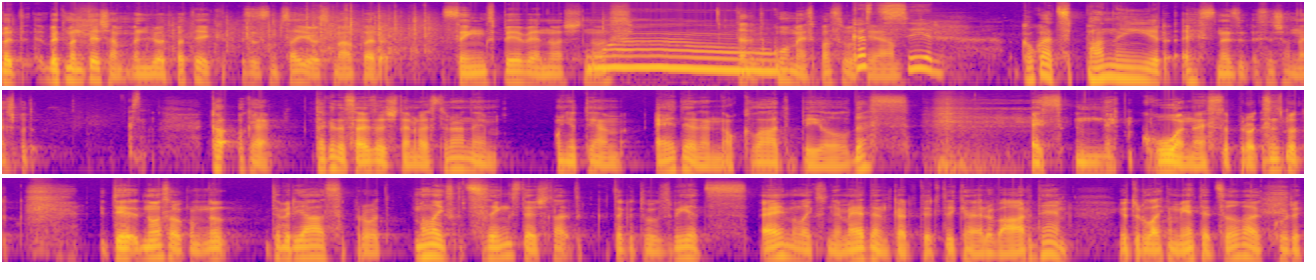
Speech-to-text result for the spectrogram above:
bet, bet man tiešām man ļoti patīk. Es esmu sajūsmā par sings pievienošanos. Wow. Tad, ko mēs Kas pasūtījām? tas ir? Kaut kāds panīrs, es nezinu, es tiešām nesaprotu. Ka, okay, tagad es aiziešu uz tiem restorāniem, un ja tiem ēdieniem nav klāta bildes, es neko nesaprotu. Es nesaprotu, tie nosaukumi, nu, tev ir jāsaprot. Man liekas, ka sings tieši tā, tā, kad tu uz vietas ej, man liekas, viņam ēdienkarte ir tikai ar vārdiem. Jo tur laikam iet tie cilvēki, kuri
